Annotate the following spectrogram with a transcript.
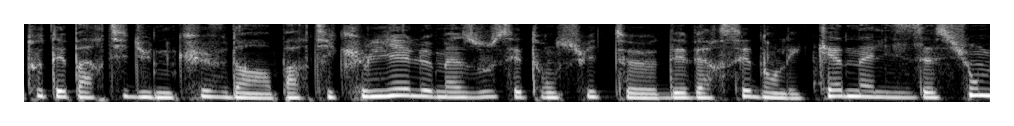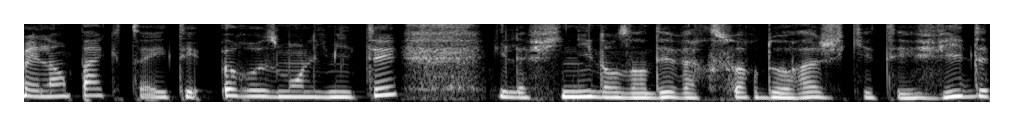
Tout est parti d'une cuve d'un particulier. Le mazout s'est ensuite euh, déversé dans les canalisations, mais l'impact a été heureusement limité. Il a fini dans un déversoir d'orage qui était vide.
